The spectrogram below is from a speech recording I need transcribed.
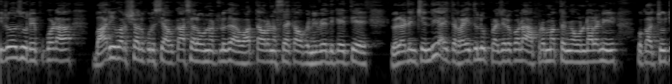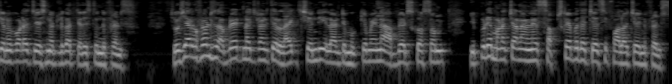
ఈరోజు రేపు కూడా భారీ వర్షాలు కురిసే అవకాశాలు ఉన్నట్లుగా వాతావరణ శాఖ ఒక నివేదిక అయితే వెల్లడించింది. అయితే రైతులు ప్రజలు కూడా అప్రమత్తంగా ఉండాలని ఒక సూచన కూడా చేసినట్లుగా తెలుస్తుంది ఫ్రెండ్స్. చూశారు ఫ్రెండ్స్ అప్డేట్ నచ్చినట్లయితే లైక్ చేయండి. ఇలాంటి ముఖ్యమైన అప్డేట్స్ కోసం ఇప్పుడే మన ఛానల్ని సబ్స్క్రైబ్ అయితే చేసి ఫాలో చేయండి ఫ్రెండ్స్.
